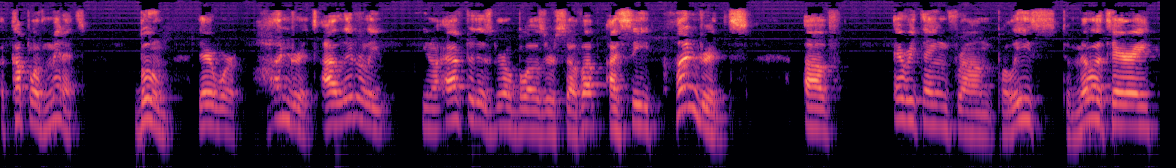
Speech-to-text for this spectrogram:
a couple of minutes, boom, there were hundreds. I literally, you know, after this girl blows herself up, I see hundreds of everything from police to military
